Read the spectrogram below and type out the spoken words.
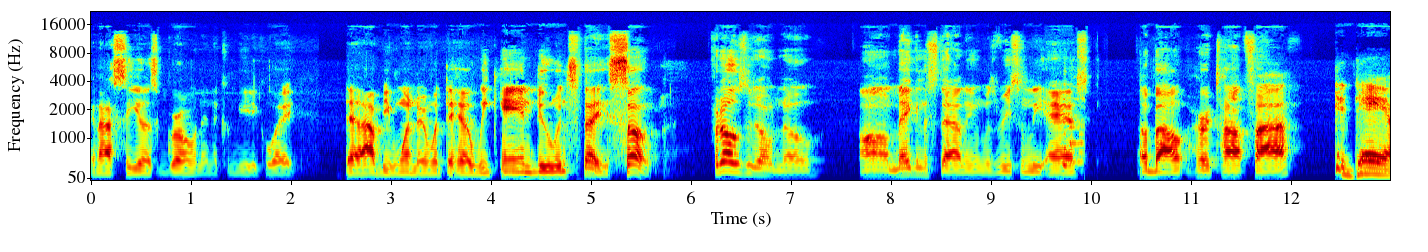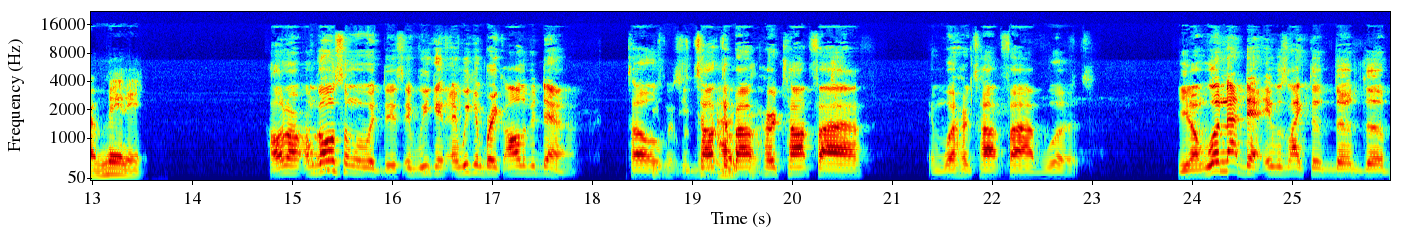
and I see us growing in a comedic way that I'll be wondering what the hell we can do and say. So, for those who don't know, um, Megan Thee Stallion was recently asked about her top five. Damn minute. Hold on, I'm going somewhere with this. If we can, and we can break all of it down. So she talked about her top five and what her top five was. You know, well, not that. It was like the the the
